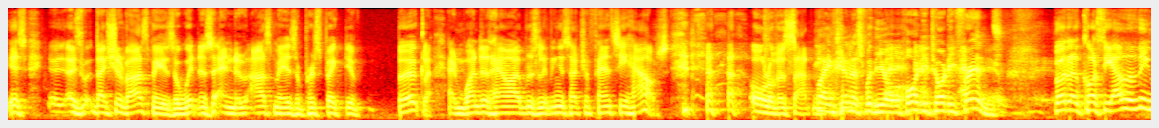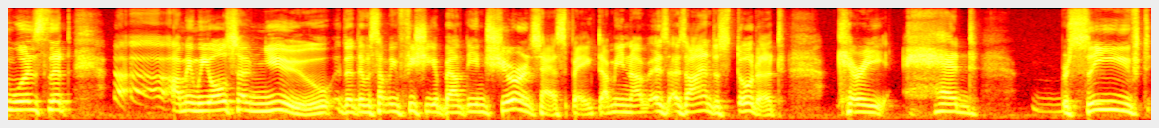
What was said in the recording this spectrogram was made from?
Yes, as they should have asked me as a witness and asked me as a prospective burglar, and wondered how I was living in such a fancy house. All of a sudden, Playing tennis with your hoity-toity friends. But of course, the other thing was that, uh, I mean, we also knew that there was something fishy about the insurance aspect. I mean, uh, as, as I understood it, Kerry had received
